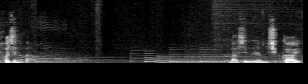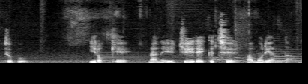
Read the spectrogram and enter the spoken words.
퍼진다. 맛있는 음식과 유튜브. 이렇게 나는 일주일의 끝을 마무리한다.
